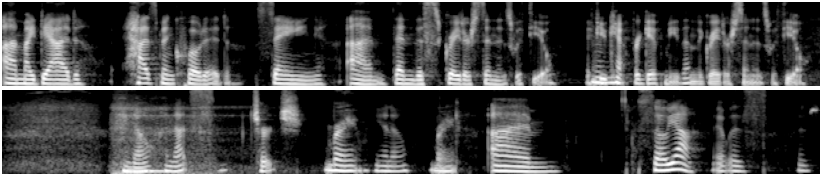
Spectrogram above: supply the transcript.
um, my dad has been quoted saying, um, then this greater sin is with you. If you can't forgive me, then the greater sin is with you. You know, and that's church, Right. you know. Right. Um, so yeah, it was, it was,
